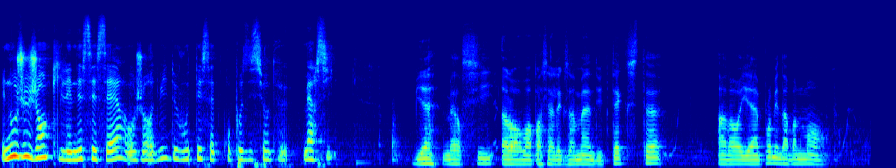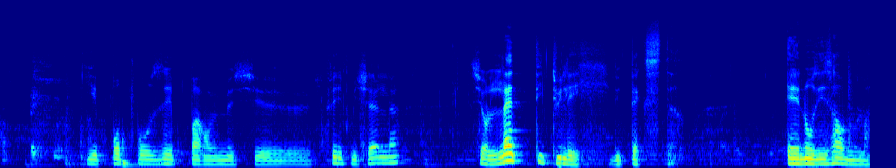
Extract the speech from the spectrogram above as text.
Et nous jugeons qu'il est nécessaire aujourd'hui de voter cette proposition de vœu. Merci. Bien, merci. Alors, on va passer à l'examen du texte. Alors, il y a un premier amendement qui est proposé par M. Philippe Michel sur l'intitulé du texte. Et nous y sommes.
